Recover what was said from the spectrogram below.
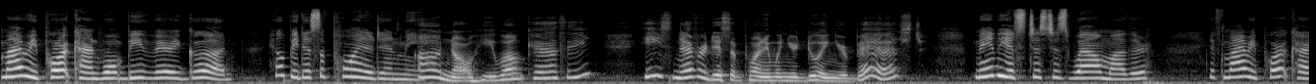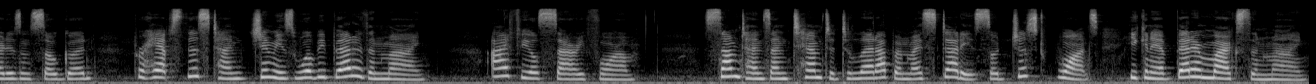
My report card won't be very good. He'll be disappointed in me. Oh, no, he won't, Kathy. He's never disappointed when you're doing your best. Maybe it's just as well, Mother. If my report card isn't so good, perhaps this time Jimmy's will be better than mine. I feel sorry for him. Sometimes I'm tempted to let up on my studies so just once he can have better marks than mine.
